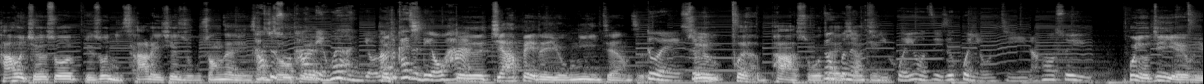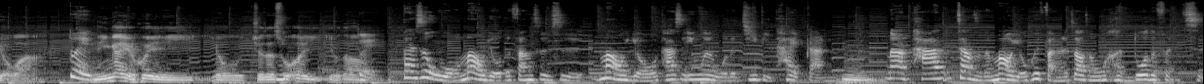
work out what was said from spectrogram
他会觉得说，比如说你擦了一些乳霜在脸上之后，他就说他脸会很油，然后就开始流汗，对对，加倍的油腻这样子。对，所以会很怕说在夏天。我不能体会，因为我自己是混油肌，然后所以混油肌也有油啊。对，你应该也会有觉得说，哎，有到。对，但是我冒油的方式是冒油，它是因为我的基底太干，嗯，那它这样子的冒油会反而造成我很多的粉刺，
